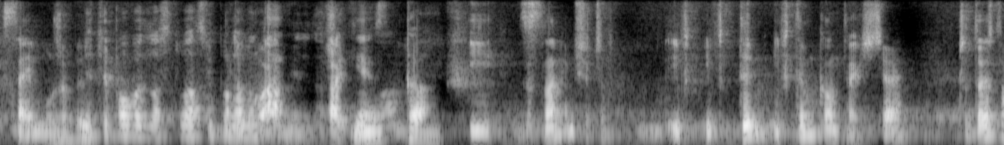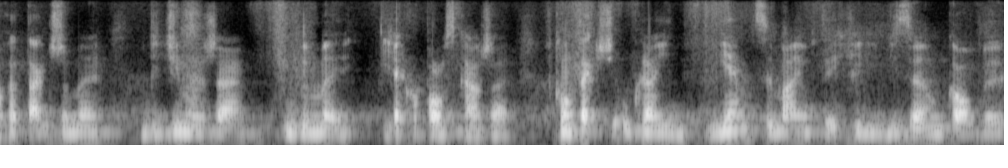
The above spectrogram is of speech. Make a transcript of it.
Sejmu, żeby... Nietypowe dla sytuacji parlamentarnej. Tak jest. Tak. I zastanawiam się, czy w, i, w, i, w tym, i w tym kontekście, czy to jest trochę tak, że my widzimy, że my jako Polska, że w kontekście Ukrainy Niemcy mają w tej chwili wizerunkowy,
